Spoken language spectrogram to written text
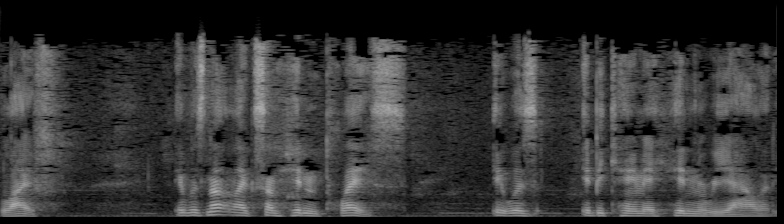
life. It was not like some hidden place. It was it became a hidden reality.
